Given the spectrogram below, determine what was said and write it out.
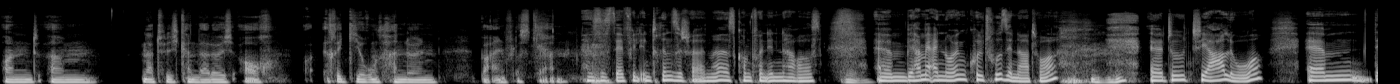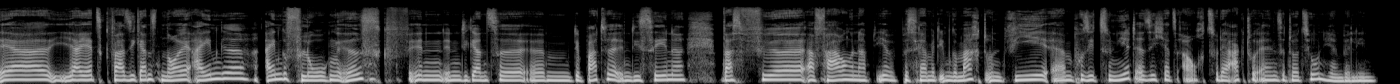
Und ähm, natürlich kann dadurch auch Regierungshandeln beeinflusst werden. Es ist sehr viel intrinsischer, ne? Es kommt von innen heraus. Mhm. Ähm, wir haben ja einen neuen Kultursenator, mhm. äh, Giugialo, ähm, der ja jetzt quasi ganz neu einge, eingeflogen ist in, in die ganze ähm, Debatte, in die Szene. Was für Erfahrungen habt ihr bisher mit ihm gemacht und wie ähm, positioniert er sich jetzt auch zu der aktuellen Situation hier in Berlin?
